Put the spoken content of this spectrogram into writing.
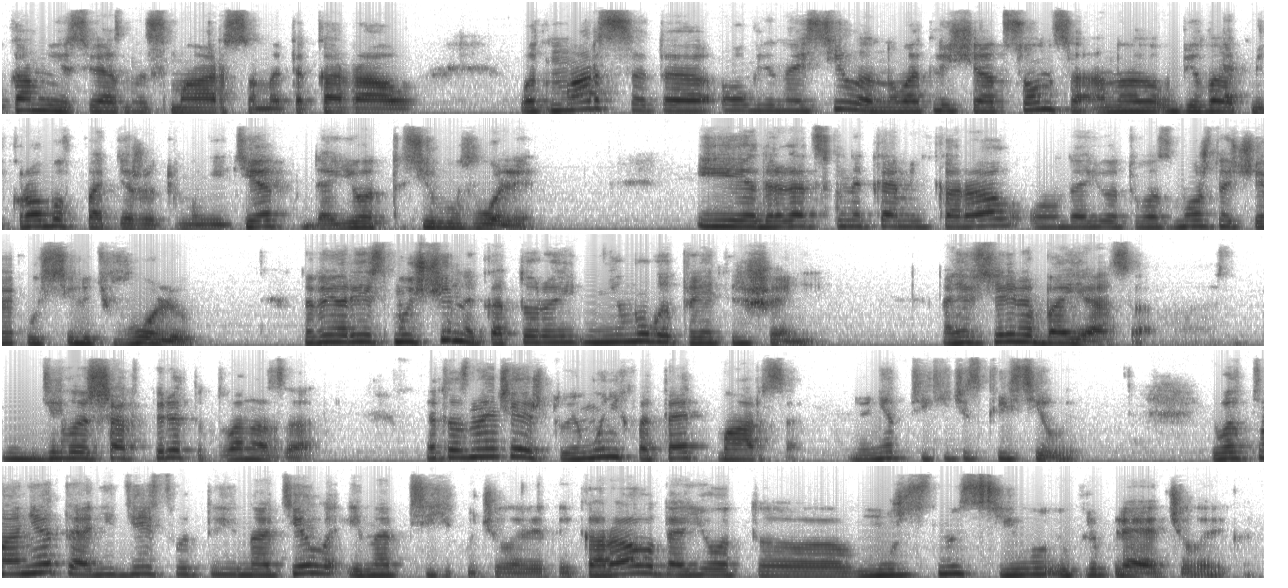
камни связаны с Марсом, это коралл. Вот Марс – это огненная сила, но в отличие от Солнца, она убивает микробов, поддерживает иммунитет, дает силу воли. И драгоценный камень коралл, он дает возможность человеку усилить волю. Например, есть мужчины, которые не могут принять решение. Они все время боятся. Делают шаг вперед, а два назад. Это означает, что ему не хватает Марса, у него нет психической силы. И вот планеты, они действуют и на тело, и на психику человека. И коралл дает э, мужественную силу и укрепляет человека.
